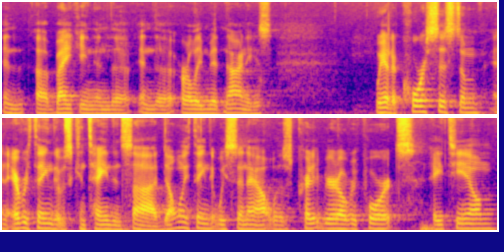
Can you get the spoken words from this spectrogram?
in, uh, banking in the in the early mid '90s, we had a core system and everything that was contained inside. The only thing that we sent out was credit bureau reports, ATM,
